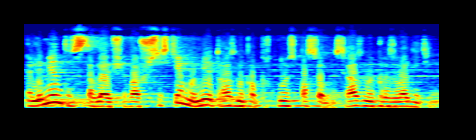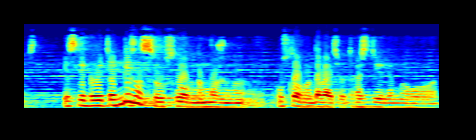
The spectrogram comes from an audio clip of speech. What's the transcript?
Элементы, составляющие вашу систему, имеют разную пропускную способность, разную производительность. Если говорить о бизнесе, условно, можно, условно давайте вот разделим его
